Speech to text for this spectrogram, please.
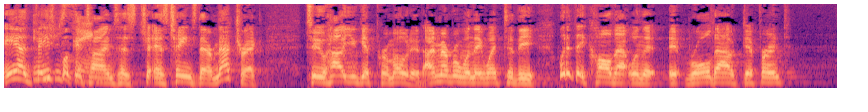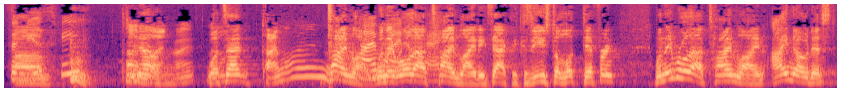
And Facebook at times has, ch- has changed their metric to how you get promoted. I remember when they went to the, what did they call that when it, it rolled out different? the um, newsfeed. Timeline, No. right? What's No? that? Timeline? Timeline. When they Timeline, rolled out. Timeline, exactly, because it used to look different. When they rolled out Timeline, I noticed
